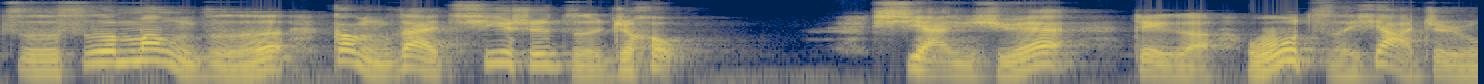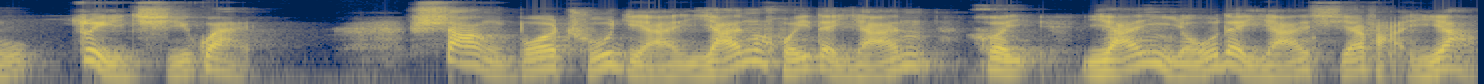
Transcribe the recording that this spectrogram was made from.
子思、孟子更在七十子之后。显学这个无子夏之儒最奇怪，上伯楚简颜回的颜和颜游的颜写法一样。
